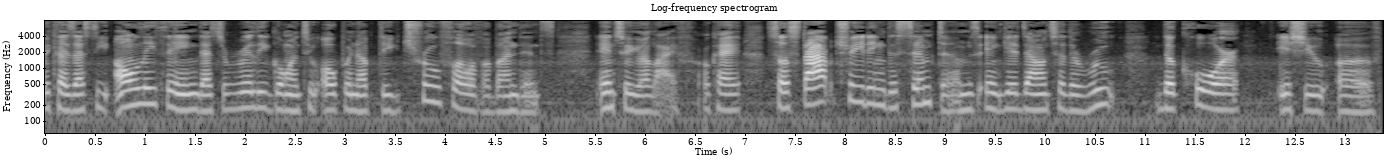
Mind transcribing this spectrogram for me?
because that's the only thing that's really going to open up the true flow of abundance into your life. Okay, so stop treating the symptoms and get down to the root, the core issue of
